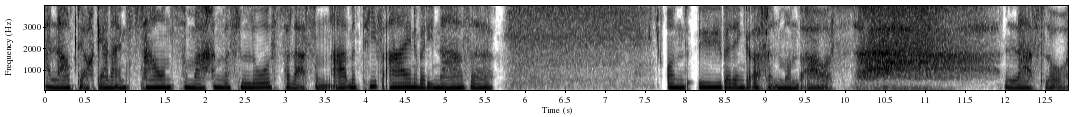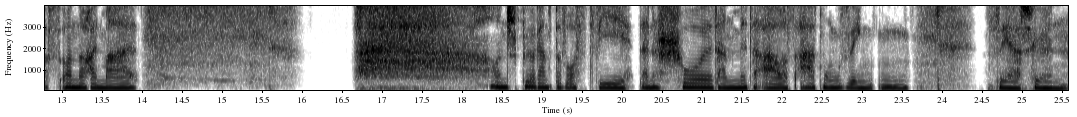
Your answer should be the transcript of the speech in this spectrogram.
Erlaub dir auch gerne einen Sound zu machen, was loszulassen. Atme tief ein über die Nase und über den geöffneten Mund aus. Lass los und noch einmal. Und spür ganz bewusst, wie deine Schultern mit der Ausatmung sinken. Sehr schön.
